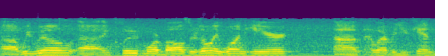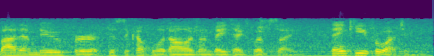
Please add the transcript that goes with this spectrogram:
Uh, we will uh, include more balls. There's only one here. Uh, however, you can buy them new for just a couple of dollars on Bay Tek's website. Thank you for watching.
